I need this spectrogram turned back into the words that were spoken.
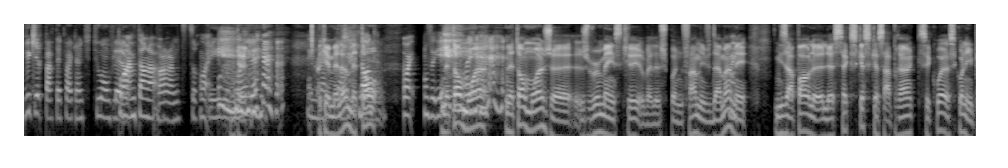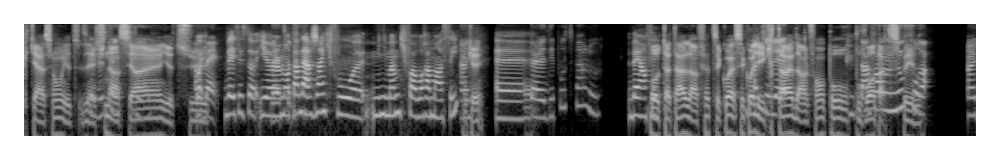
vu qu'ils repartaient pas avec un toutou, on voulait pour en même temps leur. faire une petite surprise. Ouais. Ok, mais là, mettons- donc, ouais, on s'est- Mettons, Ouais. moi, mettons, moi je, je veux m'inscrire. Ben là, je suis pas une femme, évidemment, Ouais. mais mis à part le, le sexe, qu'est-ce que ça prend? C'est quoi, c'est quoi l'implication? Y a-tu de la C'est juste financière? Y a-tu. Ouais, ben, Ben, c'est ça. Il y a Ben, un montant d'argent qu'il faut, euh, minimum, qu'il faut avoir amassé. Ok. Euh, ben, le dépôt, tu parles ou? ben, en fait, Bon, au total, en fait, c'est quoi, c'est quoi les le- critères, dans le fond, pour Dans pouvoir le fond, participer? nous, faut, là? un-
